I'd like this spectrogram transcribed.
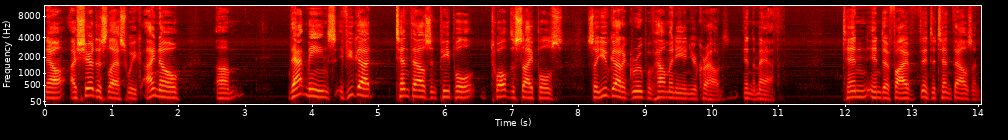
Now, I shared this last week. I know um, that means if you got 10,000 people, 12 disciples, so you've got a group of how many in your crowd in the math? 10 into 5 into 10,000.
